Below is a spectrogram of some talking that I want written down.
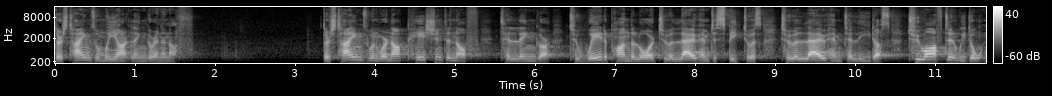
there's times when we aren't lingering enough. There's times when we're not patient enough to linger, to wait upon the Lord, to allow Him to speak to us, to allow Him to lead us. Too often we don't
